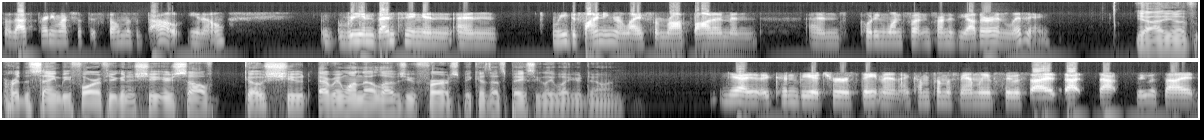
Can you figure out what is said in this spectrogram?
so that's pretty much what this film is about. You know, reinventing and and redefining your life from rock bottom and and putting one foot in front of the other and living. Yeah, you know, I've heard the saying before: if you're going to shoot yourself, go shoot everyone that loves you first, because that's basically what you're doing. Yeah, it couldn't be a truer statement. I come from a family of suicide. That that suicide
